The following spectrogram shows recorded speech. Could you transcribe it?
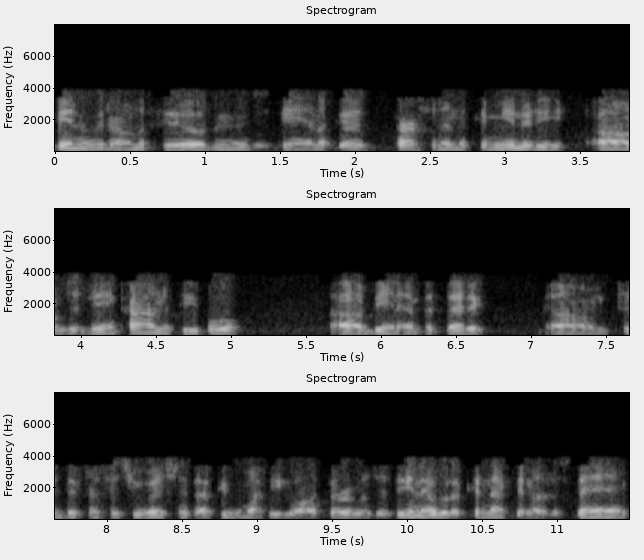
being a leader on the field, and then just being a good person in the community. Um, just being kind to people, uh, being empathetic um, to different situations that people might be going through, and just being able to connect and understand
